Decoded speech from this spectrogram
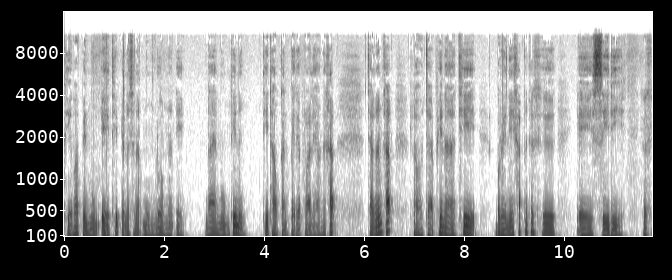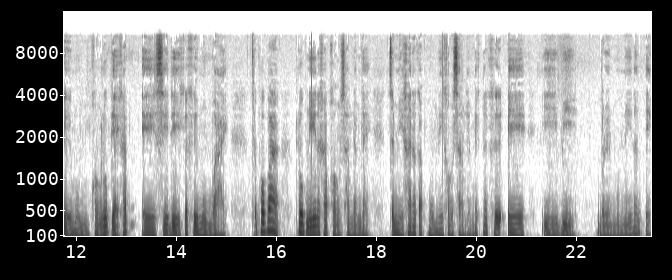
ถือว่าเป็นมุม A ที่เป็นลักษณะมุมร่วมนั่นเอง ได้มุมที่ 1 ที่เท่ากันไปเรียบร้อยแล้วนะครับ จากนั้นครับเราจะพิจารณาที่บริเวณนี้ครับนั่นก็คือ ACD ก็คือมุมของรูปใหญ่ครับ ACD ก็คือมุม y จะพบว่ารูปนี้นะครับของสามเหลี่ยมใหญ่ จะมีค่าเท่ากับมุมนี้ของสามเหลี่ยมเล็กนั่นคือ AEB บริเวณมุมนี้นั่นเอง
